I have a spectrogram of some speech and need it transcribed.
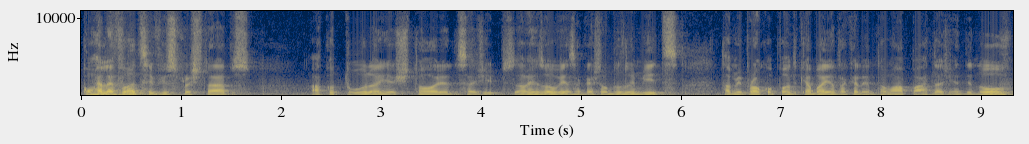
com relevantes serviços prestados à cultura e à história de Sergipe. Precisamos resolver essa questão dos limites está me preocupando que a Bahia está querendo tomar uma parte da gente de novo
